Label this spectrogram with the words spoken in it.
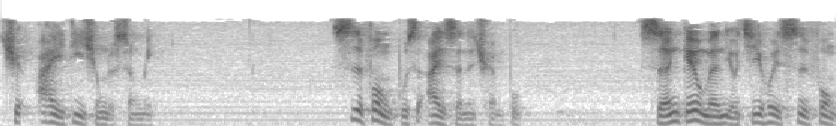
去爱弟兄的生命。侍奉不是爱神的全部。神给我们有机会侍奉，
